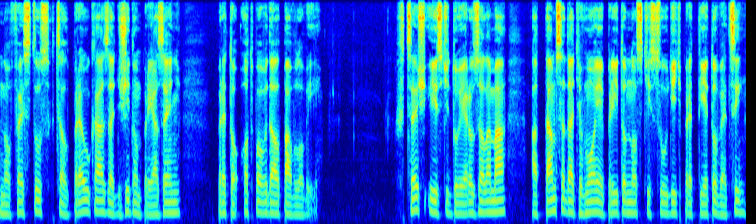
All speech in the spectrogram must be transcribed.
No Festus chcel preukázať Židom priazeň, preto odpovedal Pavlovi. Chceš ísť do Jeruzalema a tam sa dať v mojej prítomnosti súdiť pre tieto veci?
